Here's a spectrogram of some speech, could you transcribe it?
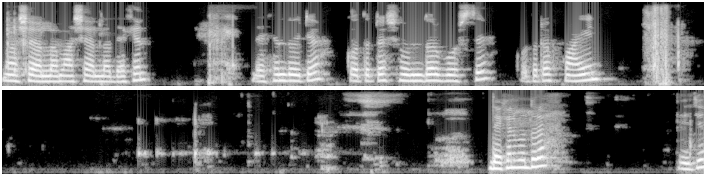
মাশাআল্লাহ মাশাআল্লাহ, দেখেন। দেখেন দইটা কতটা সুন্দর বসছে, কতটা ফাইন দেখেন বন্ধুরা, এই যে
